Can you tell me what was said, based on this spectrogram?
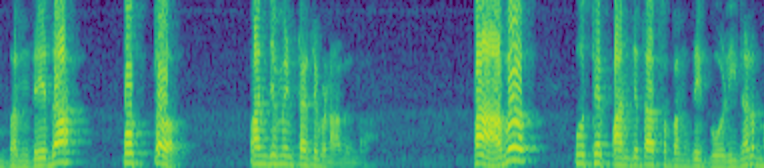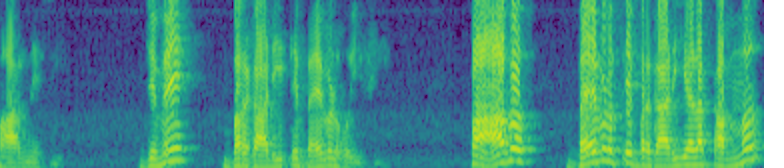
ਬੰਦੇ ਦਾ ਪੁੱਤ 5 ਮਿੰਟਾਂ 'ਚ ਬਣਾ ਦਿੰਦਾ। ਭਾਵ ਉੱਥੇ 5-10 ਬੰਦੇ ਗੋਲੀ ਨਾਲ ਮਾਰਨੇ ਸੀ। ਜਿਵੇਂ ਬਰਗਾੜੀ ਤੇ ਬਾਈਬਲ ਹੋਈ ਸੀ। ਭਾਵ ਬਹਿਬਲ ਤੇ ਬਰਗਾੜੀ ਵਾਲਾ ਕੰਮ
